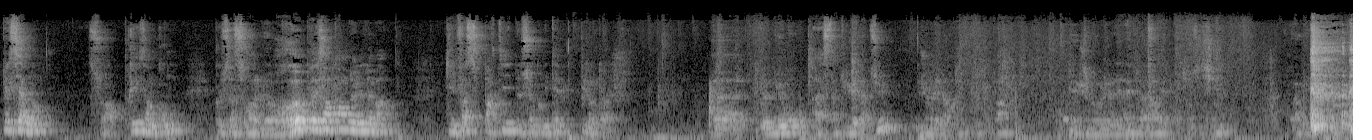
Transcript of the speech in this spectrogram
spécialement soit pris en compte que ce soit le représentant de l'île de Bas qui fasse partie de ce comité de pilotage. Euh, le bureau a statué là-dessus, je vais leur quelque part, et je vous le lirai tout à l'heure la transition. Ah oui,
